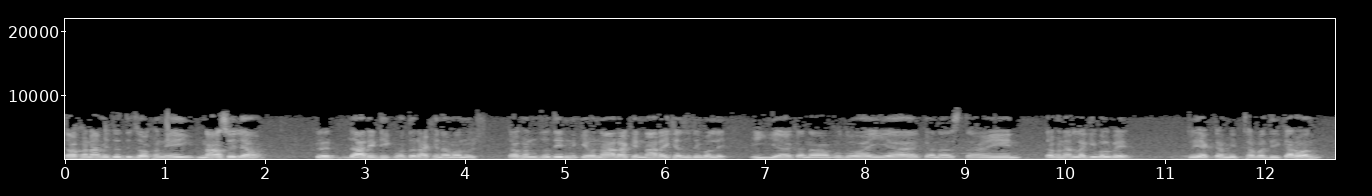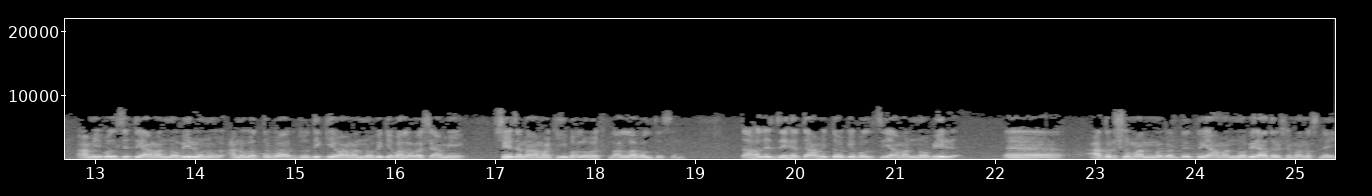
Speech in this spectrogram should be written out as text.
তখন আমি যদি যখন এই না চলিলাম দাড়ি ঠিক মতো রাখে না মানুষ, তখন যদি কেউ না রাখে না রাখে যদি বলে ইয়া কানা বুধু ইয়া কানাস্তাইন তখন আল্লাহ কি বলবে? তুই একটা মিথ্যাবাদী। কারণ আমি বলছি, তুই আমার নবীর আনুগত্য কর। যদি কেউ আমার নবীকে ভালোবাসে, আমি সে যেন আমাকেই ভালোবাসলো আল্লাহ বলতেছেন। তাহলে যেহেতু আমি তোকে বলছি, আমার নবীর আদর্শ মান্য করতে, তুই আমার নবীর আদর্শ মানুষ নাই,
